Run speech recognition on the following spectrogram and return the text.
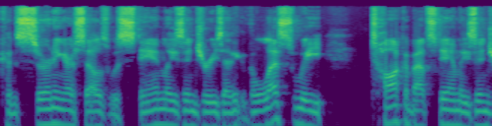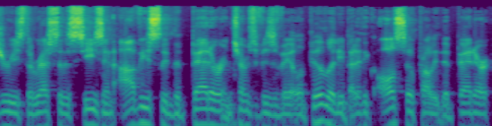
concerning ourselves with Stanley's injuries. I think the less we talk about Stanley's injuries the rest of the season, obviously, the better in terms of his availability, but I think also probably the better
